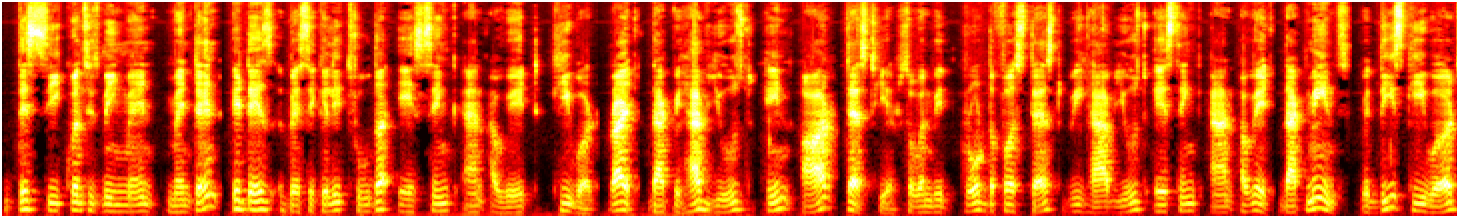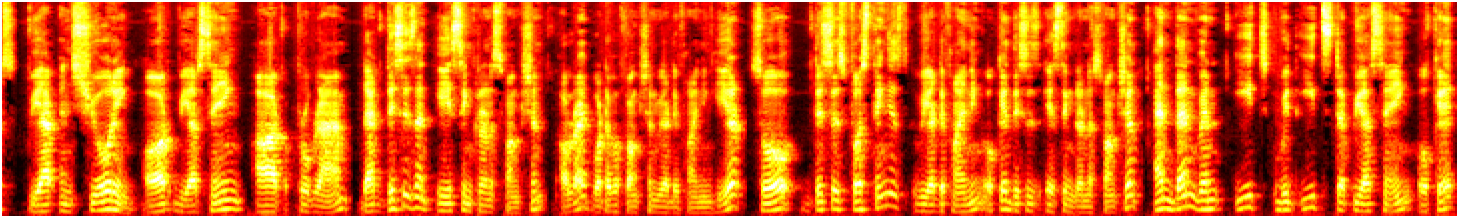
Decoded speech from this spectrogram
this sequence is being main maintained. It is basically through the async and await keyword right that we have used in our test here. So when we wrote the first test we have used async and await. That means with these keywords we are ensuring or we are saying our program that this is an asynchronous function. All right whatever function we are defining here. So this is first thing is we are defining okay this is asynchronous function. And then when each with each step we are saying okay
